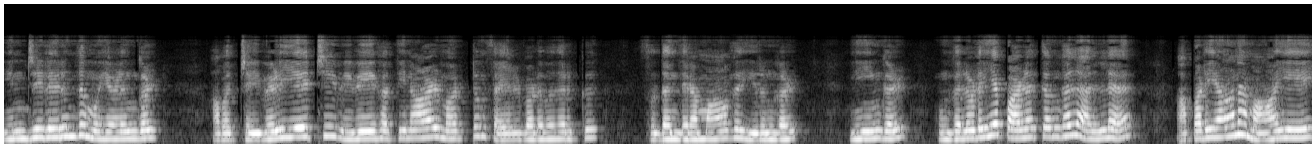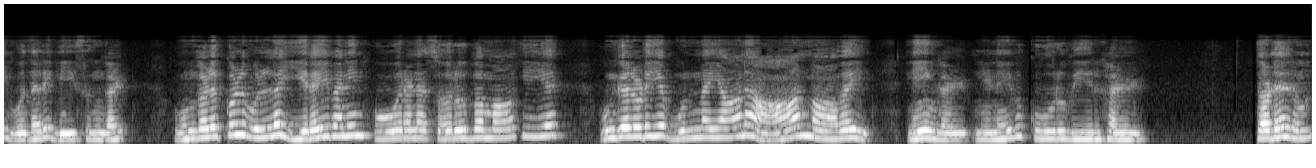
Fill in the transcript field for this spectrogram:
இன்றிலிருந்து முயலுங்கள். அவற்றை வெளியேற்றி விவேகத்தினால் மட்டும் செயல்படுவதற்கு சுதந்திரமாக இருங்கள். நீங்கள் உங்களுடைய பழக்கங்கள் அல்ல. அப்படியான மாயையை உதறி வீசுங்கள். உங்களுக்குள் உள்ள இறைவனின் பூரண சொரூபமாகிய உங்களுடைய உண்மையான ஆன்மாவை நீங்கள் நினைவு கூறுவீர்கள். தொடரும்.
